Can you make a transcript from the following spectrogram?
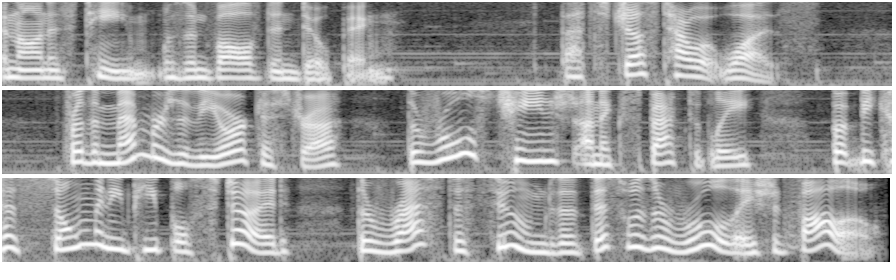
and on his team was involved in doping. That's just how it was. For the members of the orchestra, the rules changed unexpectedly, but because so many people stood, the rest assumed that this was a rule they should follow.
